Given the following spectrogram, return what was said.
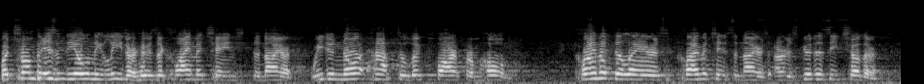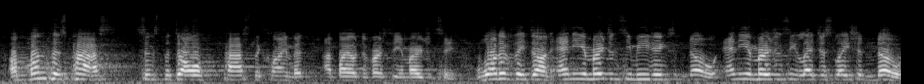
But Trump isn't the only leader who's a climate change denier. We do not have to look far from home. Climate delayers, climate change deniers are as good as each other. A month has passed since the Dáil passed the climate and biodiversity emergency. What have they done? Any emergency meetings? No. Any emergency legislation? No.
